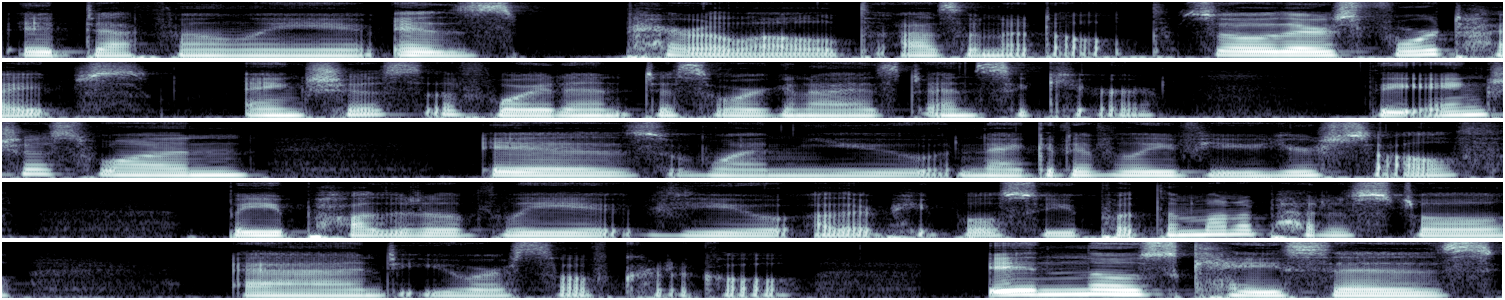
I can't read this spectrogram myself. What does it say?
it definitely is paralleled as an adult. So there's four types anxious, avoidant, disorganized, and secure. The anxious one is when you negatively view yourself, but you positively view other people. So you put them on a pedestal and you are self critical. In those cases,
